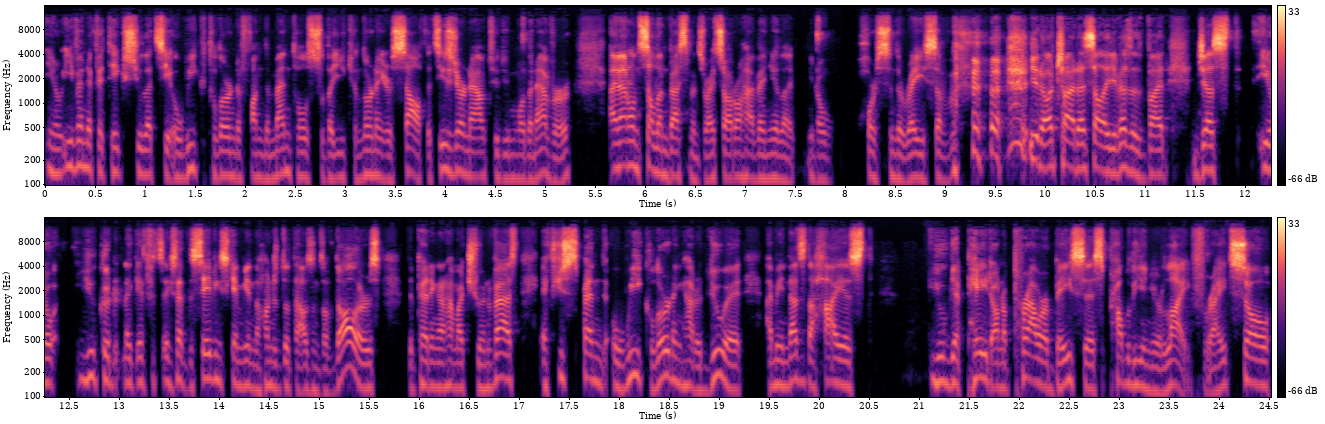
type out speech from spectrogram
you know, even if it takes you, let's say, a week to learn the fundamentals so that you can learn it yourself, it's easier now to do more than ever. And I don't sell investments, right? So I don't have any like you know horse in the race of you know trying to sell business but just you know you could like if it's said the savings can be in the hundreds of thousands of dollars depending on how much you invest. If you spend a week learning how to do it i mean that's the highest you'll get paid on a per hour basis probably in your life right? So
